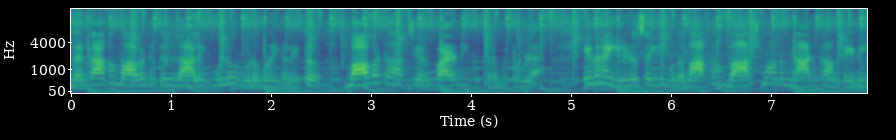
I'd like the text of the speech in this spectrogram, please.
இதற்காக மாவட்டத்தில் நாளை உள்ளூர் விடுமுறை அளித்து மாவட்ட ஆட்சியர் பழனி உத்தரவிட்டுள்ளார். இதனை ஈடு செய்யும் விதமாக மார்ச் மாதம் நான்காம் தேதி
